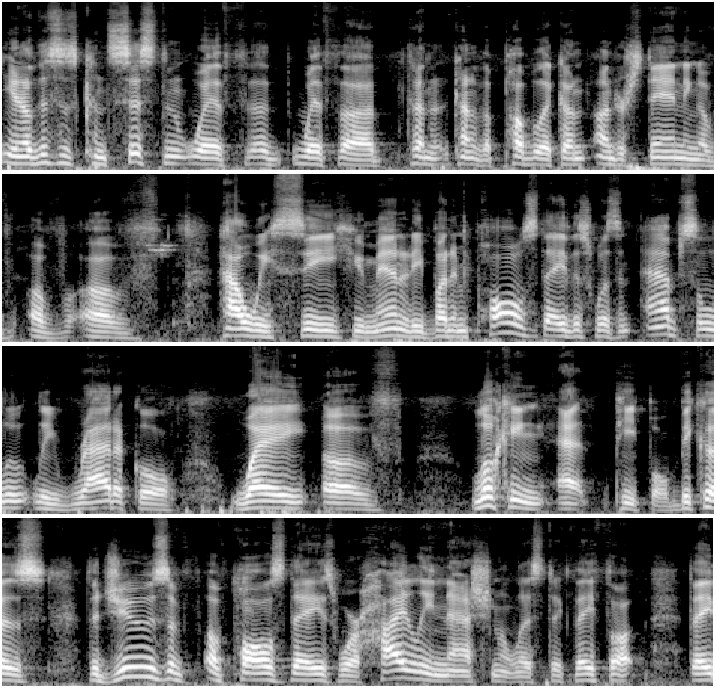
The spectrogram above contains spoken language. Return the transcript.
you know, this is consistent with, uh, with uh, kind, of, kind of the public un- understanding of, of, of how we see humanity. But in Paul's day, this was an absolutely radical way of looking at people because the Jews of, of Paul's days were highly nationalistic. They thought they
